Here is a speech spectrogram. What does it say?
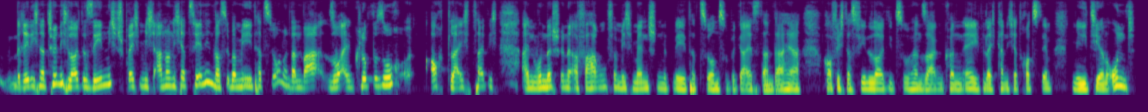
rede ich natürlich, Leute sehen mich, sprechen mich an und ich erzähle ihnen was über Meditation und dann war so ein Clubbesuch auch gleichzeitig eine wunderschöne Erfahrung für mich, Menschen mit Meditation zu begeistern. Daher hoffe ich, dass viele Leute, die zuhören, sagen können, ey, vielleicht kann ich ja trotzdem meditieren und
